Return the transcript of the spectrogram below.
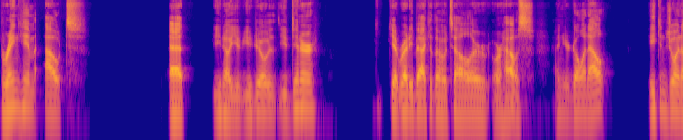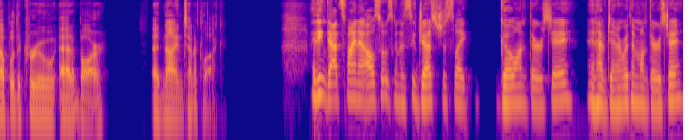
Bring him out at you know, you you go you dinner, get ready back to the hotel or or house, and you're going out. He can join up with the crew at a bar at nine, 10 o'clock. I think that's fine. I also was gonna suggest just like go on Thursday and have dinner with him on Thursday.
